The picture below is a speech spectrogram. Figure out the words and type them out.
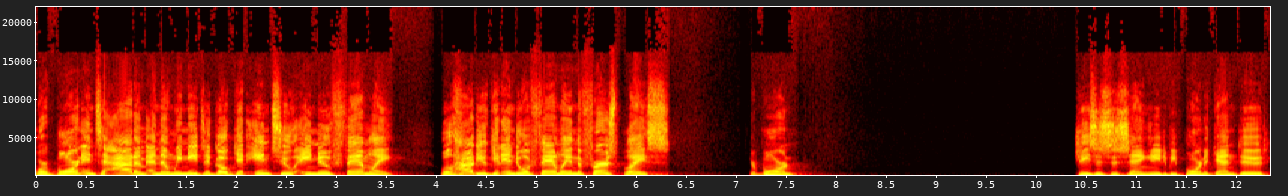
We're born into Adam and then we need to go get into a new family. Well, how do you get into a family in the first place? You're born. Jesus is saying you need to be born again, dude.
